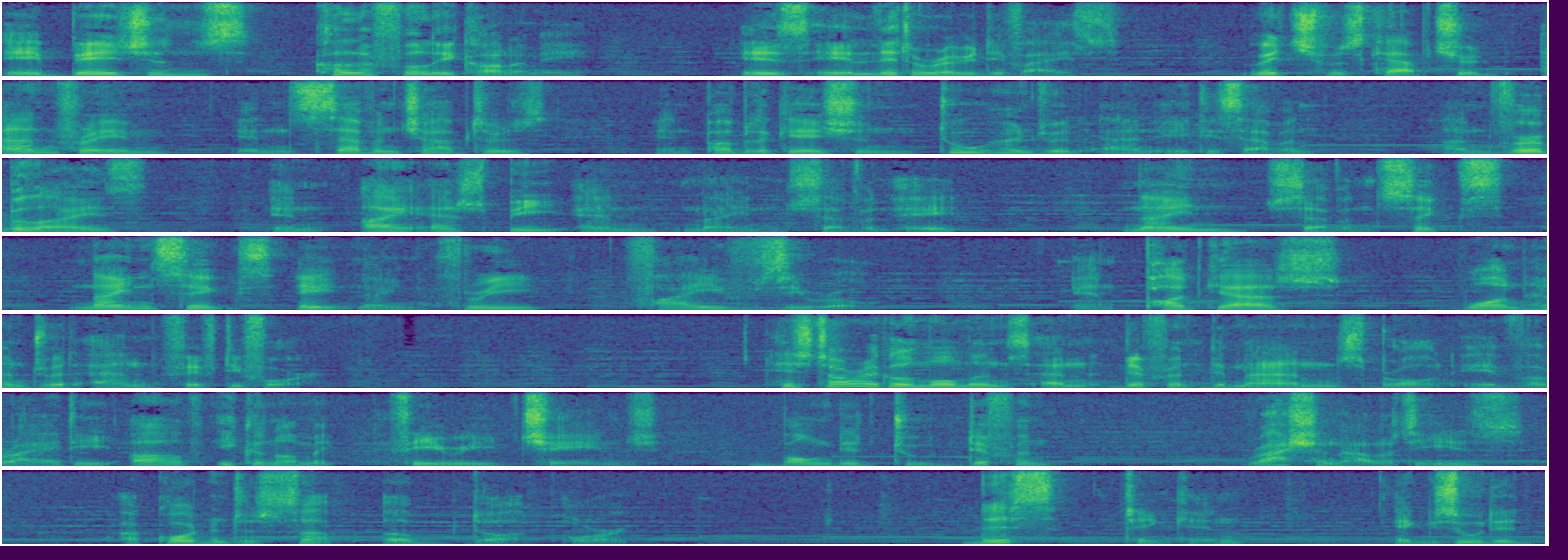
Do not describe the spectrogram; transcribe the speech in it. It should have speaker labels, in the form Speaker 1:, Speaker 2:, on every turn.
Speaker 1: A Bajan's Colorful Economy is a literary device which was captured and framed in seven chapters in publication 287 and verbalized in ISBN 978 976 9689350 in podcast 154. Historical moments and different demands brought a variety of economic theory change, bonded to different rationalities, according to sup.org. This thinking exuded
